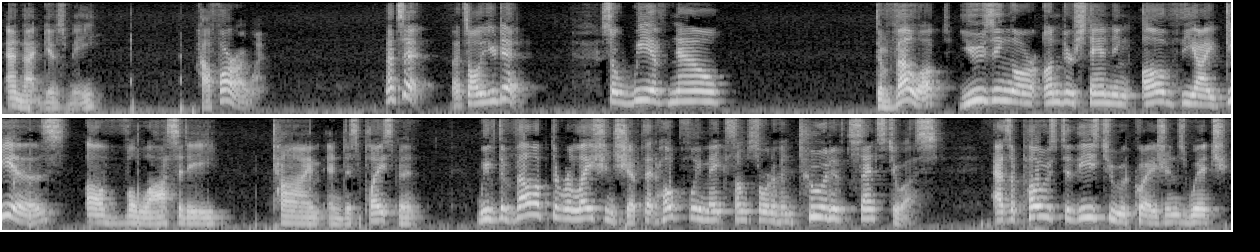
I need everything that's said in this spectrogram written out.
and that gives me how far I went. That's it. That's all you did. So we have now developed using our understanding of the ideas of velocity, time, and displacement. We've developed a relationship that hopefully makes some sort of intuitive sense to us, as opposed to these two equations, which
